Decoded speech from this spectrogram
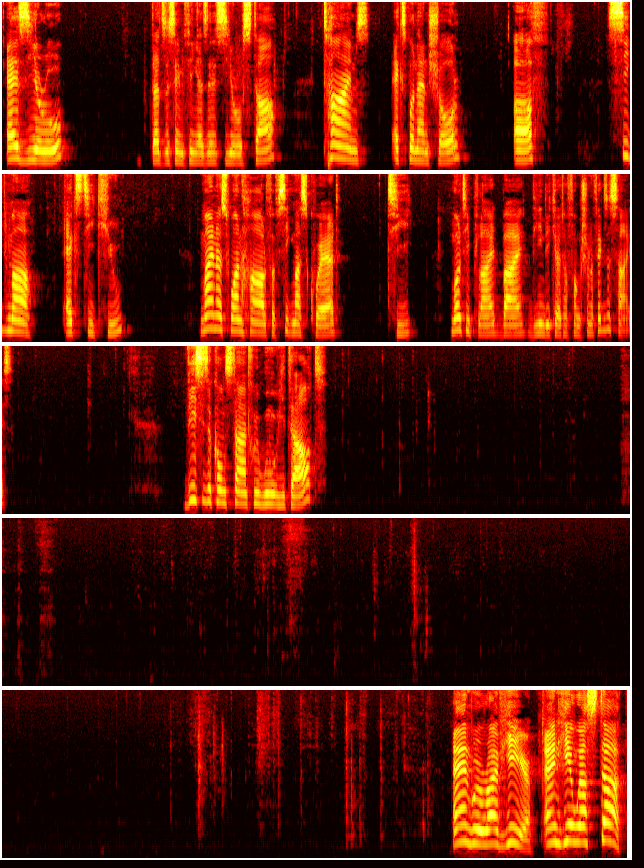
S0 that's the same thing as S0 star, times exponential of sigma xtq minus one half of sigma squared t multiplied by the indicator function of exercise. This is a constant, we move it out. And we arrive here. And here we're stuck.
